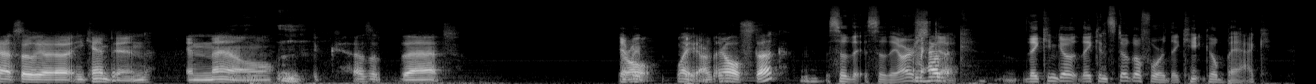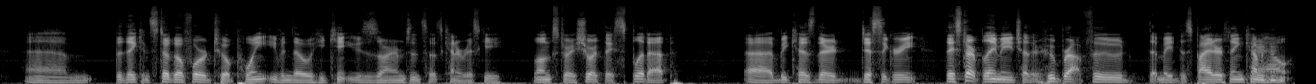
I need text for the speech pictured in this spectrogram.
Yeah. So uh, he can't bend, and now because of that, they're Every, all Wait, are they all stuck? So they so they are I mean, stuck. They... they can go. They can still go forward. They can't go back. Um, but they can still go forward to a point, even though he can't use his arms, and so it's kind of risky. Long story short, they split up uh, because they're disagreeing. They start blaming each other. Who brought food that made the spider thing come Mhm. out?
